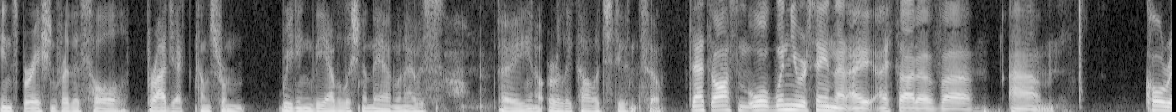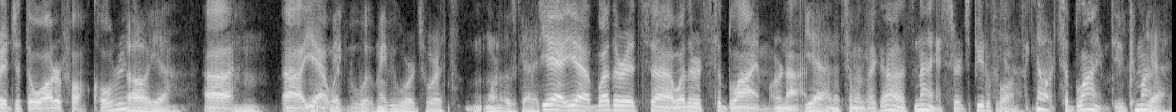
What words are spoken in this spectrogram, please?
inspiration for this whole project comes from reading The Abolition of Man when I was a, you know, early college student. So, That's awesome. Well, when you were saying that, I I thought of uh, um, Coleridge at the waterfall. Coleridge. oh, yeah. Uh, uh, yeah, maybe, with, maybe Wordsworth, one of those guys. yeah, yeah. Whether it's uh, whether it's sublime or not. Yeah, And that's someone's right. like, "Oh, it's nice" or "It's beautiful." Yeah. It's like, no, it's sublime, dude. Come on. Yeah.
